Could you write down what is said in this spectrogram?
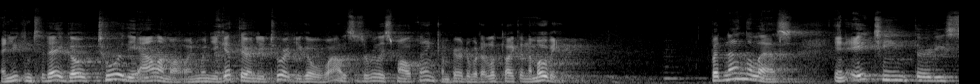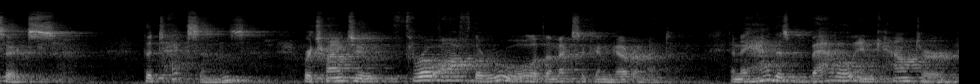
And you can today go tour the Alamo, and when you get there and you tour it, you go, wow, this is a really small thing compared to what it looked like in the movie. But nonetheless, in 1836, the Texans were trying to throw off the rule of the Mexican government. And they had this battle encounter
